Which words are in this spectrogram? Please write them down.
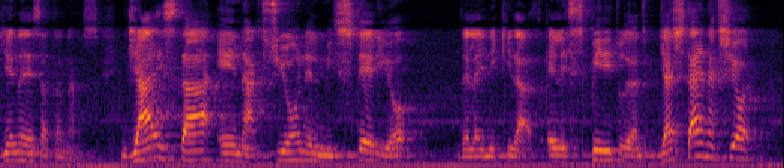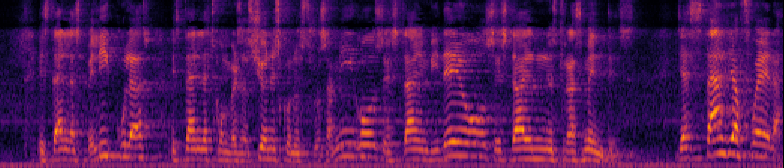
viene de Satanás. Ya está en acción el misterio de la iniquidad, el espíritu de la Ya está en acción. Está en las películas, está en las conversaciones con nuestros amigos, está en videos, está en nuestras mentes. Ya está allá afuera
